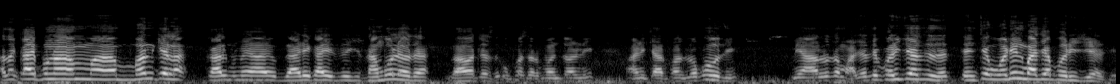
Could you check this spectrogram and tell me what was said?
आता काय पुन्हा म, बंद केला काल मी, गाडी काही त्याची थांबवल्या होत्या गावातल्या उपसरपंचांनी आणि चार पाच लोक होती. मी आलो तर माझ्या ते परिचयाचे आहेत त्यांचे वडील माझ्या परिचयाचे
